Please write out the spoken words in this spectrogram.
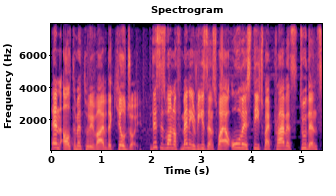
and ultimate to revive the Killjoy. This is one of many reasons why I always teach my private students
